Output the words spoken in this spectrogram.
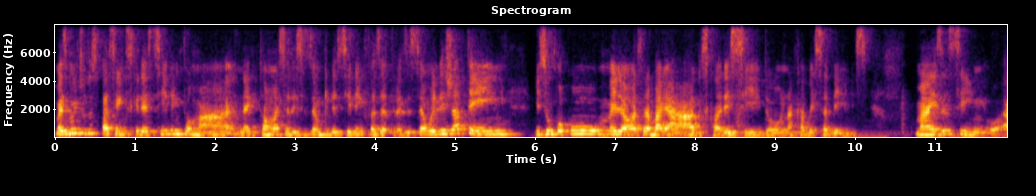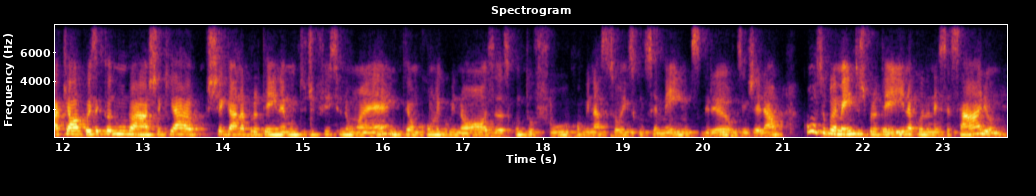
Mas muitos dos pacientes que decidem tomar, né, que tomam essa decisão, que decidem fazer a transição, eles já têm isso um pouco melhor trabalhado, esclarecido na cabeça deles. Mas, assim, aquela coisa que todo mundo acha que ah, chegar na proteína é muito difícil, não é? Então, com leguminosas, com tofu, combinações com sementes, grãos em geral, com suplementos de proteína quando necessário,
